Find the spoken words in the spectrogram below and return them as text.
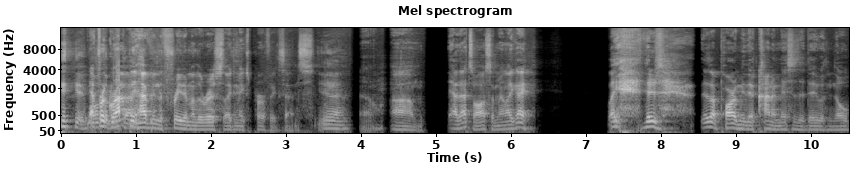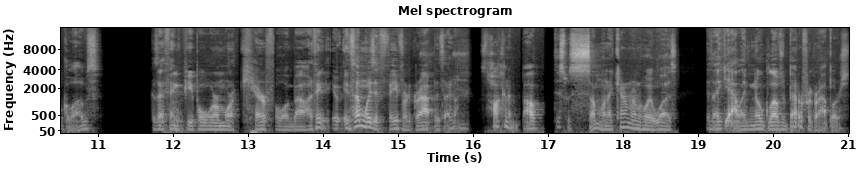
Yeah, for grappling, times. having the freedom of the wrist like makes perfect sense. yeah, You know? um, yeah, that's awesome, man. Like I, like there's there's a part of me that kind of misses the day with no gloves because I think people were more careful about. I think it- in some ways it favored grappling. It's like, I was talking about this with someone I can't remember who it was. It's like yeah, like no gloves are better for grapplers.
